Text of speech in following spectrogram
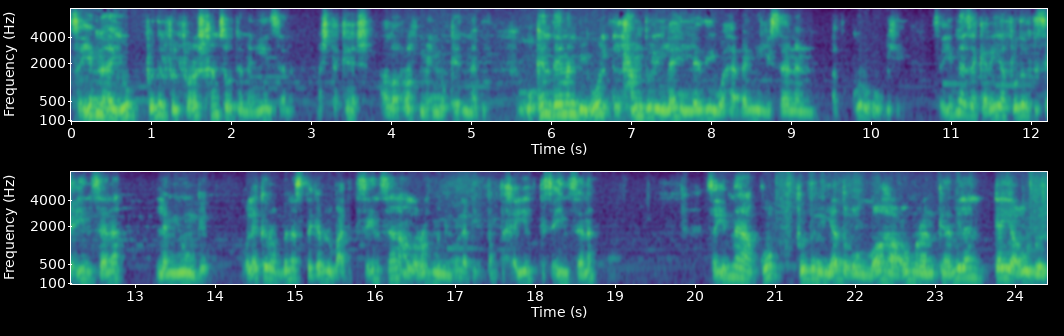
سيدنا أيوب فضل في الفراش 85 سنة ما اشتكاش على الرغم إنه كان نبي. وكان دايما بيقول الحمد لله الذي وهبني لسانا أذكره به. سيدنا زكريا فضل 90 سنة لم ينجب ولكن ربنا استجاب له بعد 90 سنة على الرغم من انه نبي. أنت متخيل 90 سنة؟ سيدنا يعقوب فضل يدعو الله عمرا كاملا كي يعود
